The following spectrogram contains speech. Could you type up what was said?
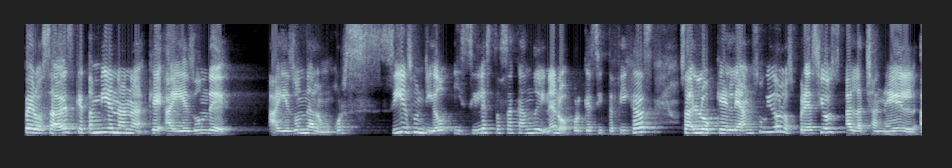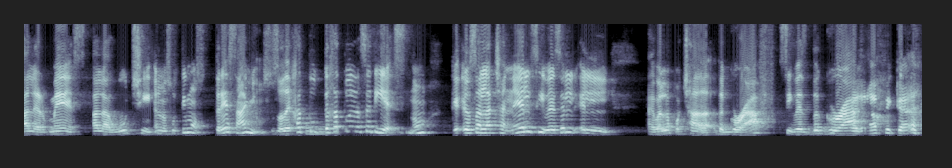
Pero sabes que también, Ana, que ahí es donde, ahí es donde a lo mejor sí es un deal y sí le está sacando dinero, porque si te fijas, o sea, lo que le han subido los precios a la Chanel, a la Hermes, a la Gucci en los últimos tres años, o sea, deja tú, deja tú de hace diez, ¿no? Que, o sea, la Chanel, si ves el, el ahí va la pochada, the graph, si ves the graph, la gráfica,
